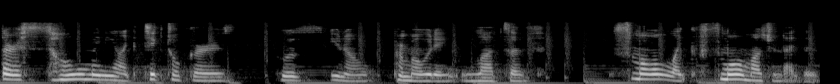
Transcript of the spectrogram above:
there's so many like TikTokers who's, you know, promoting lots of small, like small merchandises,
